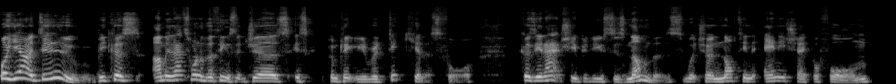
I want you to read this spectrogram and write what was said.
Well, yeah, I do, because I mean that's one of the things that GERS is completely ridiculous for, because it actually produces numbers which are not in any shape or form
